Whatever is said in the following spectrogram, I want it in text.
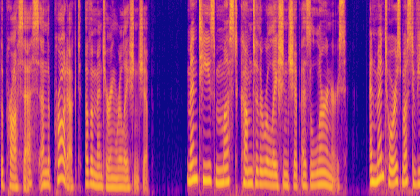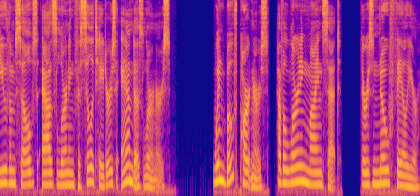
the process, and the product of a mentoring relationship. Mentees must come to the relationship as learners, and mentors must view themselves as learning facilitators and as learners. When both partners have a learning mindset, there is no failure.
